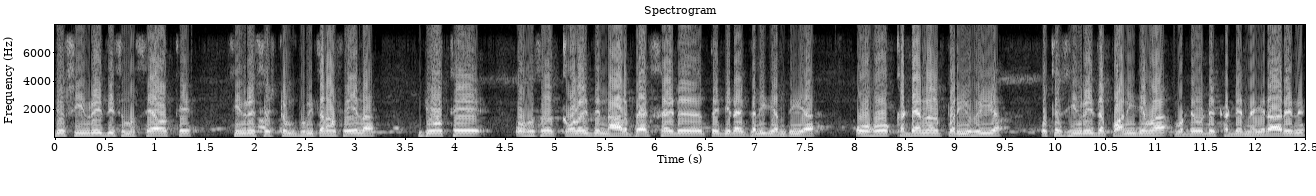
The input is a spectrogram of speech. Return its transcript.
ਜੋ ਸੀਵਰੇਜ ਦੀ ਸਮੱਸਿਆ ਉੱਥੇ, ਸੀਵਰੇਜ ਸਿਸਟਮ ਬੁਰੀ ਤਰ੍ਹਾਂ ਫੇਲ ਆ, ਜੋ ਉੱਥੇ ਉਸ ਕਾਲਜ ਦੇ ਨਾਲ ਬੈਕ ਸਾਈਡ ਤੇ ਜਿਹੜਾ ਗਲੀ ਜਾਂਦੀ ਆ, ਉਹ ਖੱਡਿਆਂ ਨਾਲ ਭਰੀ ਹੋਈ ਆ, ਉੱਥੇ ਸੀਵਰੇਜ ਦਾ ਪਾਣੀ ਜਮਾ ਵੱਡੇ ਵੱਡੇ ਖੱਡੇ ਨਜ਼ਰ ਆ ਰਹੇ ਨੇ,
